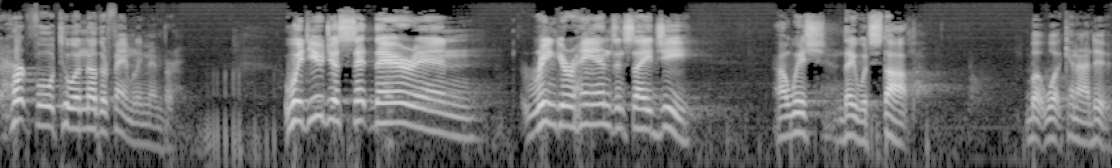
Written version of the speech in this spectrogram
hurtful to another family member, would you just sit there and wring your hands and say, gee, I wish they would stop, but what can I do?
